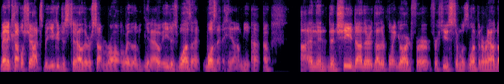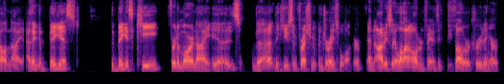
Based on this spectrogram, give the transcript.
made a couple shots, but you could just tell there was something wrong with him. You know, he just wasn't wasn't him. You know, uh, and then then Shead the other the other point guard for for Houston was limping around all night. I think the biggest the biggest key for tomorrow night is the the Houston freshman Jarace Walker, and obviously a lot of Auburn fans, if you follow recruiting, are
